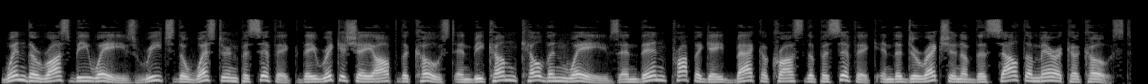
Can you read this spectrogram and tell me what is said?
When the Rossby waves reach the western Pacific they ricochet off the coast and become Kelvin waves and then propagate back across the Pacific in the direction of the South America coast.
